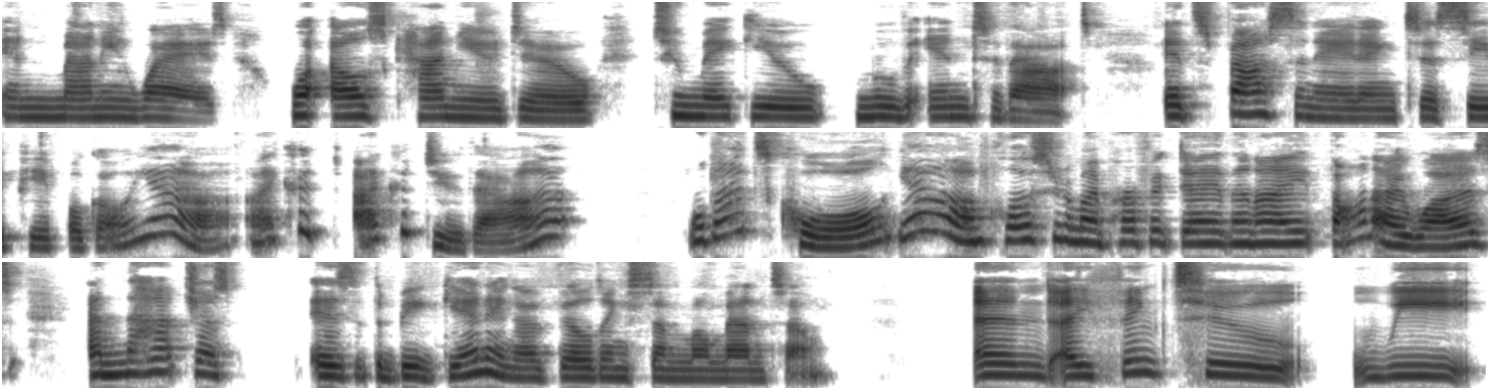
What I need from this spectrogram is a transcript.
in many ways. What else can you do to make you move into that? it's fascinating to see people go, yeah, I could, I could do that. Well, that's cool. Yeah, I'm closer to my perfect day than I thought I was. And that just is the beginning of building some momentum. And I think too, we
